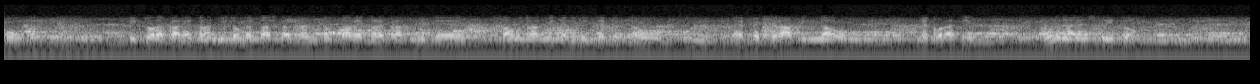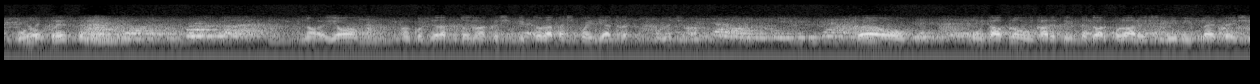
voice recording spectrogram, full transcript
puncte. Pictură care transmite un mesaj, care transmite o stare, care transmite sau nu transmite nimic decât un efect grafic sau decorativ. Unde te-ai înscris tu? Unde eu... crezi că te-ai No, eu am, am considerat întotdeauna că și pictura ta și poezia trebuie să spună ceva. Că o, un tablou în care se doar culoare și linii, pete și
